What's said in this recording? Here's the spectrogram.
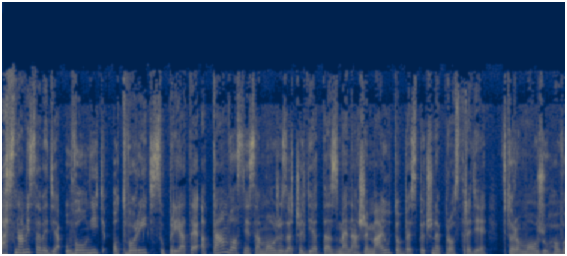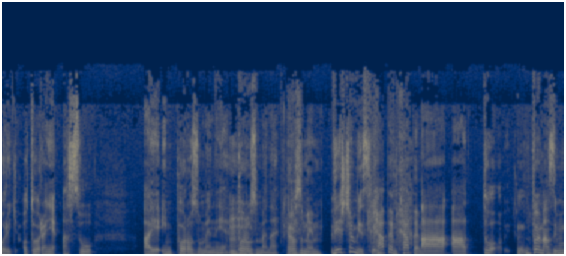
A s nami sa vedia uvoľniť, otvoriť, sú prijaté a tam vlastne sa môže začať diať tá zmena, že majú to bezpečné prostredie, v ktorom môžu hovoriť otvorene a sú a je im porozumenie, mm-hmm. porozumené. Rozumiem. Vieš, čo myslím? Chápem, chápem. A, a to, poviem vám zimom,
